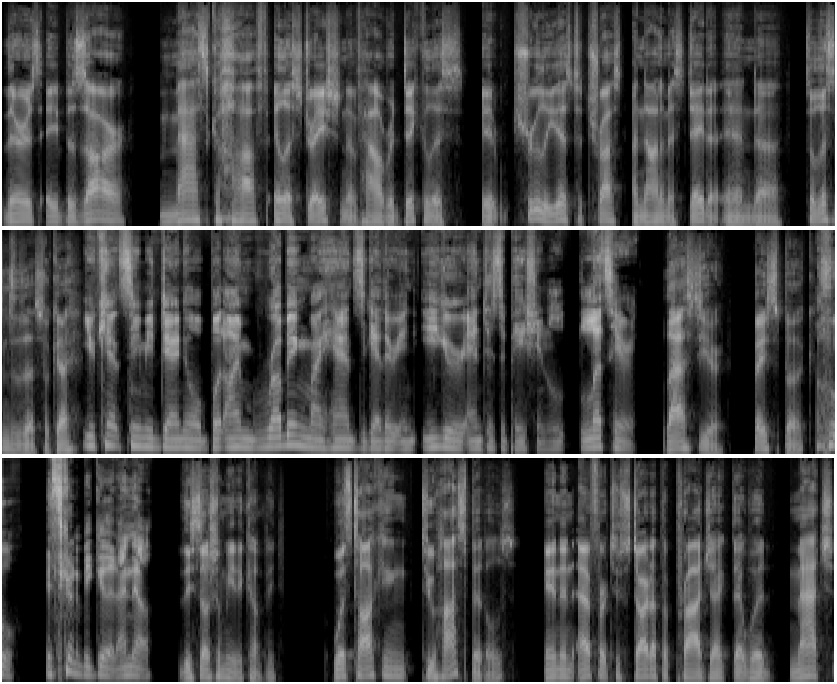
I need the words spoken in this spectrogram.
there is a bizarre mask off illustration of how ridiculous it truly is to trust anonymous data. And uh, so listen to this, okay? You can't see me, Daniel, but I'm rubbing my hands together in eager anticipation. L- let's hear it. Last year, Facebook, Oh, it's going to be good. I know. the social media company, was talking to hospitals in an effort to start up a project that would match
